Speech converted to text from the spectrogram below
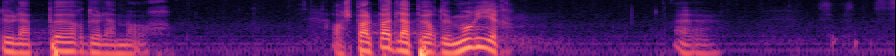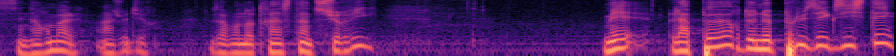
de la peur de la mort. Alors je ne parle pas de la peur de mourir. Euh, c'est normal, hein, je veux dire. Nous avons notre instinct de survie. Mais la peur de ne plus exister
